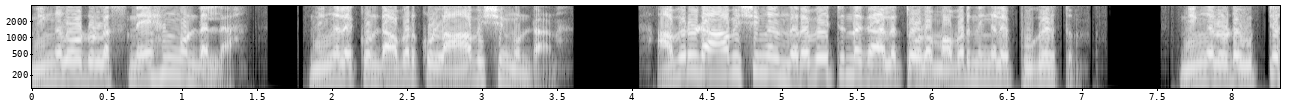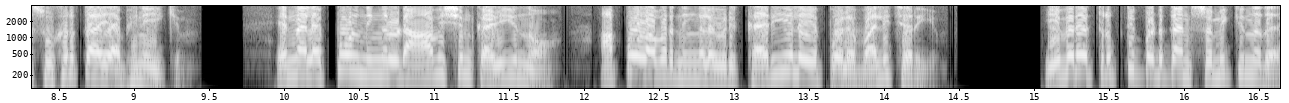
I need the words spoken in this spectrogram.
നിങ്ങളോടുള്ള സ്നേഹം കൊണ്ടല്ല നിങ്ങളെക്കൊണ്ട് അവർക്കുള്ള ആവശ്യം കൊണ്ടാണ്. അവരുടെ ആവശ്യങ്ങൾ നിറവേറ്റുന്ന കാലത്തോളം അവർ നിങ്ങളെ പുകഴ്ത്തും നിങ്ങളുടെ ഉറ്റ സുഹൃത്തായി അഭിനയിക്കും. എന്നാൽ എപ്പോൾ നിങ്ങളുടെ ആവശ്യം കഴിയുന്നോ അപ്പോൾ അവർ നിങ്ങളെ ഒരു കരിയലയെപ്പോലെ വലിച്ചെറിയും. ഇവരെ തൃപ്തിപ്പെടുത്താൻ ശ്രമിക്കുന്നത്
